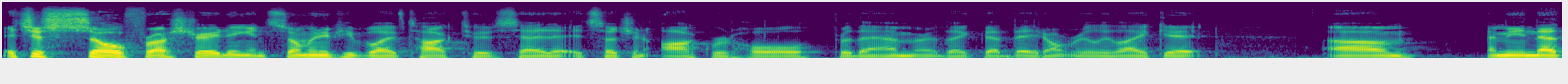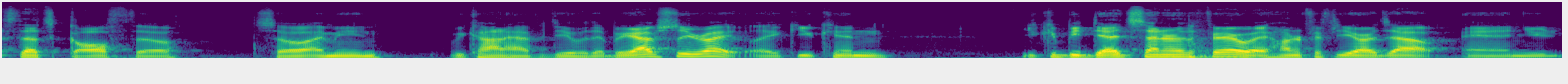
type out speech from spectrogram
it's just so frustrating and so many people I've talked to have said it's such an awkward hole for them or like that they don't really like it. Um, I mean that's that's golf though, so I mean we kind of have to deal with it. But you're absolutely right. Like you can you could be dead center of the fairway, 150 yards out, and you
